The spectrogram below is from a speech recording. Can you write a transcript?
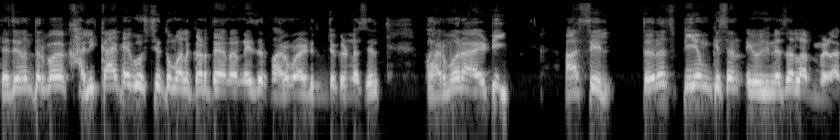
त्याच्यानंतर बघा खाली काय काय गोष्टी तुम्हाला करता येणार नाही जर फार्मर आय डी तुमच्याकडे नसेल फार्मर आय डी असेल तरच पीएम किसान योजनेचा लाभ मिळणार.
